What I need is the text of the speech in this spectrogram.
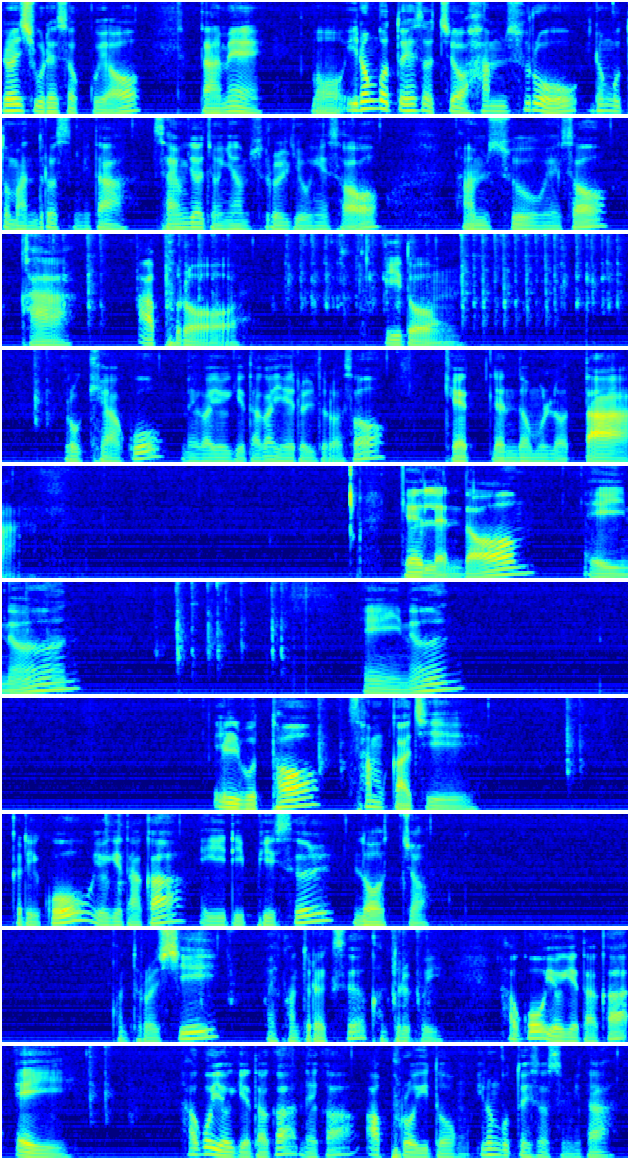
이런 식으로 했었고요. 그다음에 뭐 이런 것도 했었죠. 함수로 이런 것도 만들었습니다. 사용자 정의 함수를 이용해서 함수에서 가 앞으로 이동 이렇게 하고 내가 여기에다가 예를 들어서 get 랜덤을 넣었다. get 랜덤 a는 a는 1부터 3까지 그리고 여기다가 이 리핏을 넣었죠. 컨트롤 C, 컨트롤 X, 컨트롤 V 하고 여기에다가 A 하고 여기에다가 내가 앞으로 이동 이런 것도 했었습니다.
